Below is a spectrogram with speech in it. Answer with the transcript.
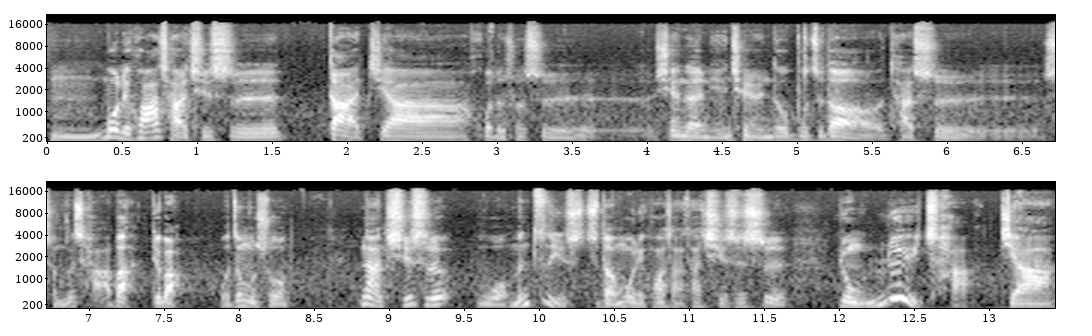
嗯，茉莉花茶其实。大家或者说是现在年轻人都不知道它是什么茶吧，对吧？我这么说，那其实我们自己是知道茉莉花茶，它其实是用绿茶加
